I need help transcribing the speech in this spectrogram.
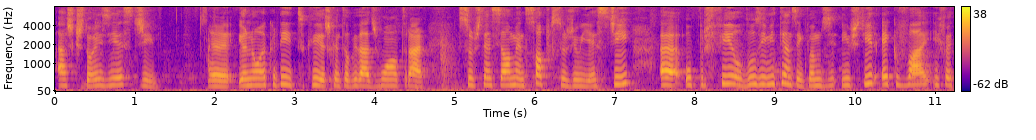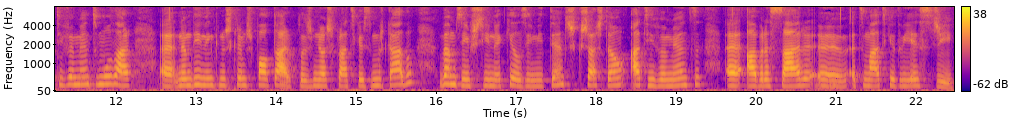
às questões ESG. Uh, eu não acredito que as rentabilidades vão alterar substancialmente só porque surgiu o ESG, uh, o perfil dos emitentes em que vamos investir é que vai efetivamente mudar. Uh, na medida em que nos queremos pautar pelas melhores práticas de mercado, vamos investir naqueles emitentes que já estão ativamente uh, a abraçar a temática do ESG.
